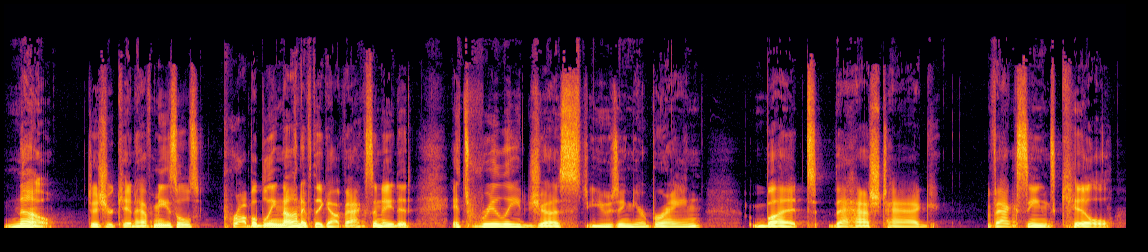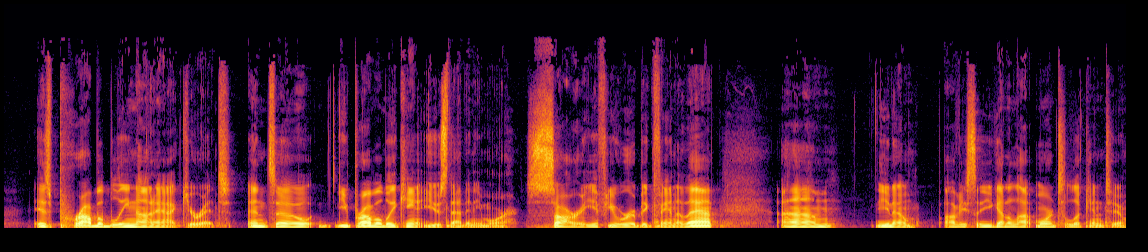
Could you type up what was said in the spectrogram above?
No. Does your kid have measles? Probably not if they got vaccinated. It's really just using your brain. But the hashtag vaccines kill is probably not accurate. And so you probably can't use that anymore. Sorry if you were a big fan of that. Um, you know, obviously you got a lot more to look into.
